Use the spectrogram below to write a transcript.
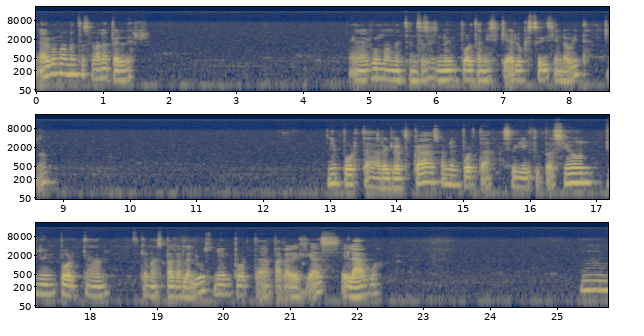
en algún momento se van a perder. En algún momento, entonces no importa ni siquiera lo que estoy diciendo ahorita, ¿no? No importa arreglar tu casa, no importa seguir tu pasión, no importa qué más pagar la luz, no importa pagar el gas, el agua, Mm,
